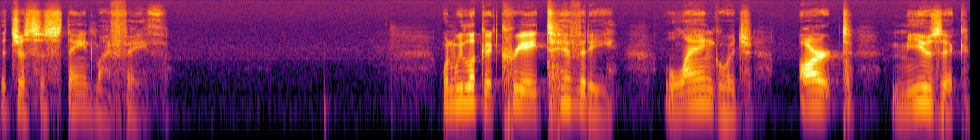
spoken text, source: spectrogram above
that just sustained my faith. When we look at creativity, language, art, music,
